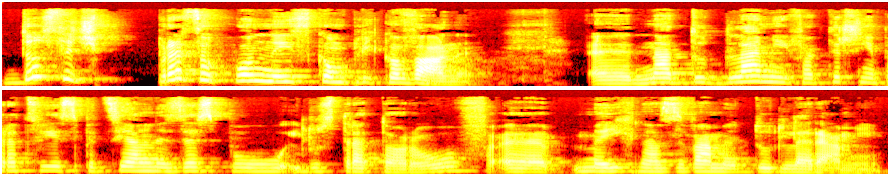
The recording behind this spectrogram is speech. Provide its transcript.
dosyć pracochłonny i skomplikowany. Nad dudlami faktycznie pracuje specjalny zespół ilustratorów. My ich nazywamy dudlerami.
